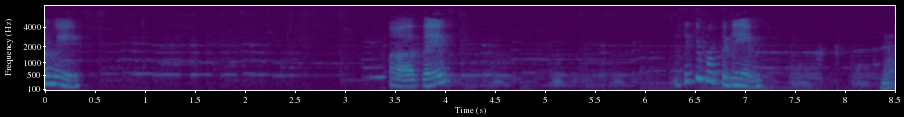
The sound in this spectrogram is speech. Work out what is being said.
of me. Uh, babe? I think you broke the game. What?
